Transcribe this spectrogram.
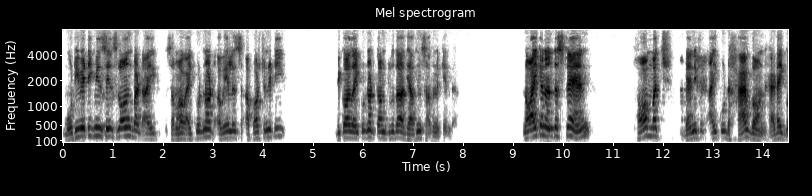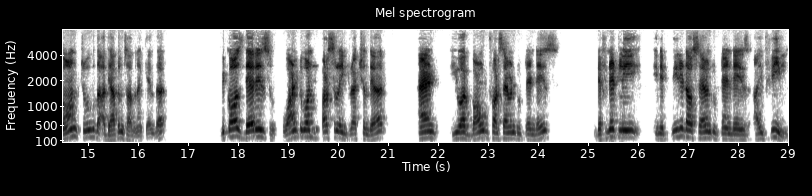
motivating me since long, but I somehow I could not avail this opportunity because I could not come to the Adhyatm Sadhna Kendra. Now I can understand how much benefit I could have gone had I gone to the Adhyatm Sadhna Kendra because there is one-to-one personal interaction there and you are bound for seven to 10 days. Definitely in a period of seven to 10 days, I feel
